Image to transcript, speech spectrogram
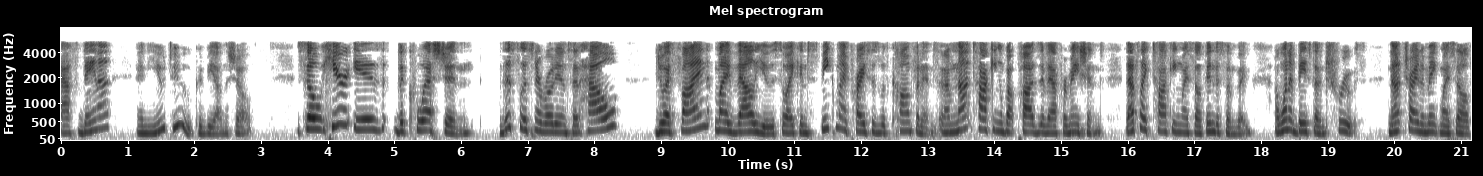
askdana, and you too could be on the show. So here is the question. This listener wrote in and said, how do I find my value so I can speak my prices with confidence? And I'm not talking about positive affirmations. That's like talking myself into something. I want it based on truth, not trying to make myself,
